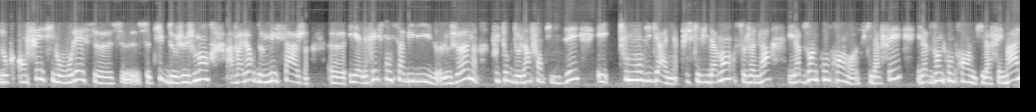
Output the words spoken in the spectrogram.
Donc, en fait, si vous voulez, ce, ce, ce type de jugement a valeur de message euh, et elle responsabilise le jeune plutôt que de l'infantiliser et tout le monde y gagne. Puisqu'évidemment ce jeune-là il a besoin de comprendre ce qu'il a fait il a besoin de comprendre qu'il a fait mal.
